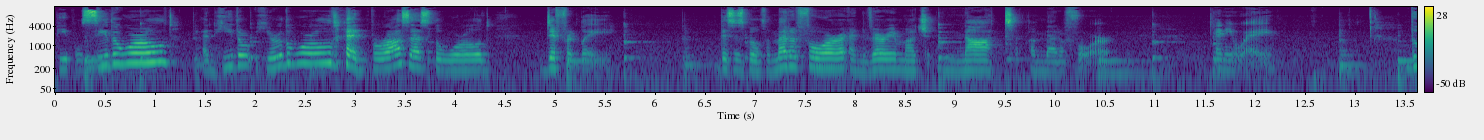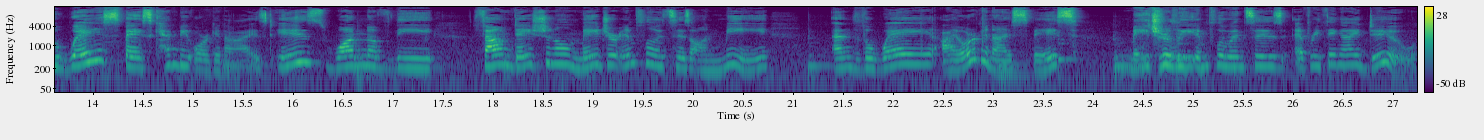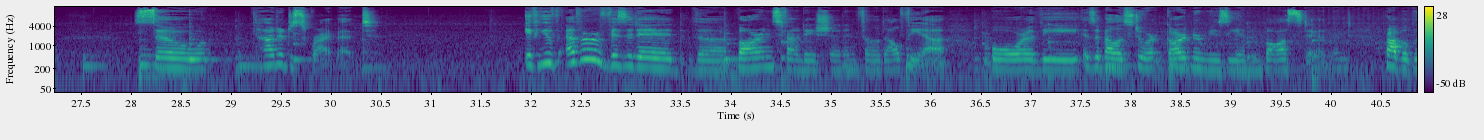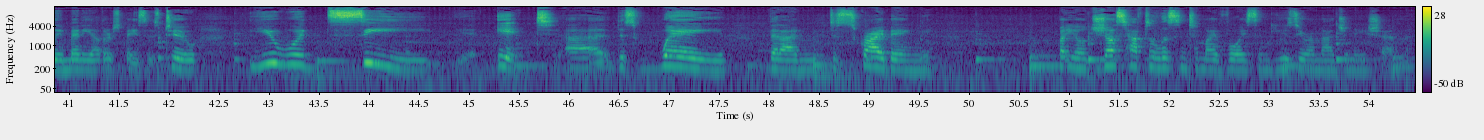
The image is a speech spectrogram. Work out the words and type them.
people see the world and hear the world and process the world differently. This is both a metaphor and very much not a metaphor. Anyway, the way space can be organized is one of the foundational major influences on me, and the way I organize space majorly influences everything I do. So, how to describe it. If you've ever visited the Barnes Foundation in Philadelphia or the Isabella Stewart Gardner Museum in Boston, and probably many other spaces too, you would see it, uh, this way that I'm describing, but you'll just have to listen to my voice and use your imagination.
